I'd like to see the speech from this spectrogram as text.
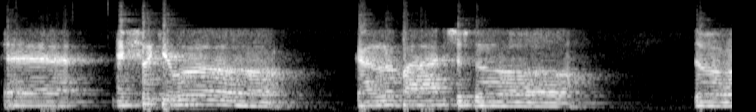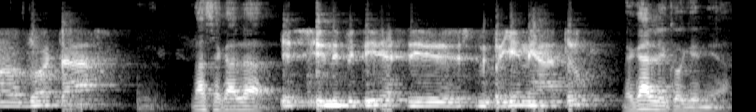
Ε, ευχηθώ κι εγώ καλό παράδεισο στο, στο Γκότα Να σε καλά. και συλληπιτήρια στη, στην οικογένειά του. Μεγάλη οικογένεια.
